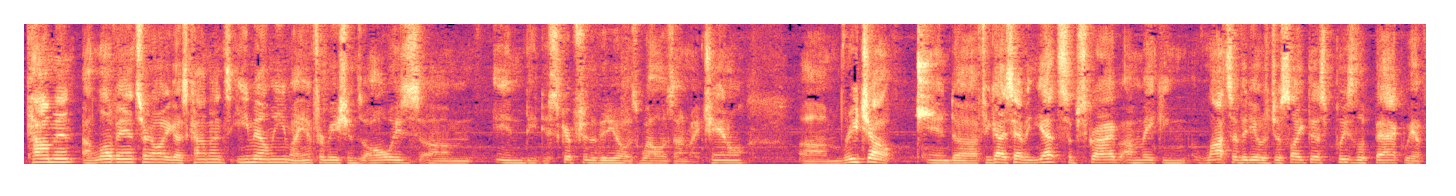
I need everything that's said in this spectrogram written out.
comment. I love answering all you guys' comments. Email me. My information is always um, in the description of the video as well as on my channel. Um, reach out. And uh, if you guys haven't yet, subscribe. I'm making lots of videos just like this. Please look back. We have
